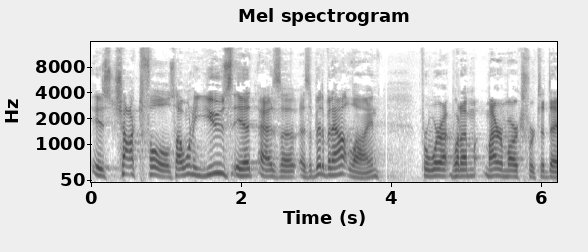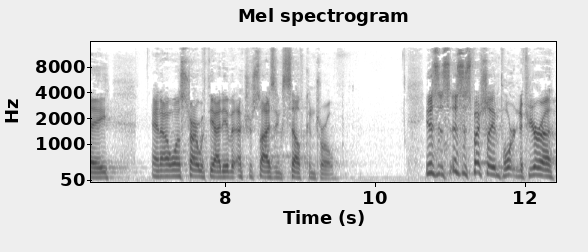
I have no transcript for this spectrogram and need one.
is chocked full, so I want to use it as a, as a bit of an outline for where, what I'm, my remarks for today. And I want to start with the idea of exercising self control. This is, this is, especially important if you're a,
